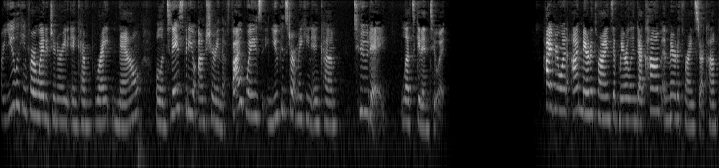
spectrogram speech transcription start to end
Are you looking for a way to generate income right now? Well, in today's video, I'm sharing the five ways you can start making income today. Let's get into it. Hi everyone, I'm Meredith Rhines of Maryland.com and MeredithRhines.com.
